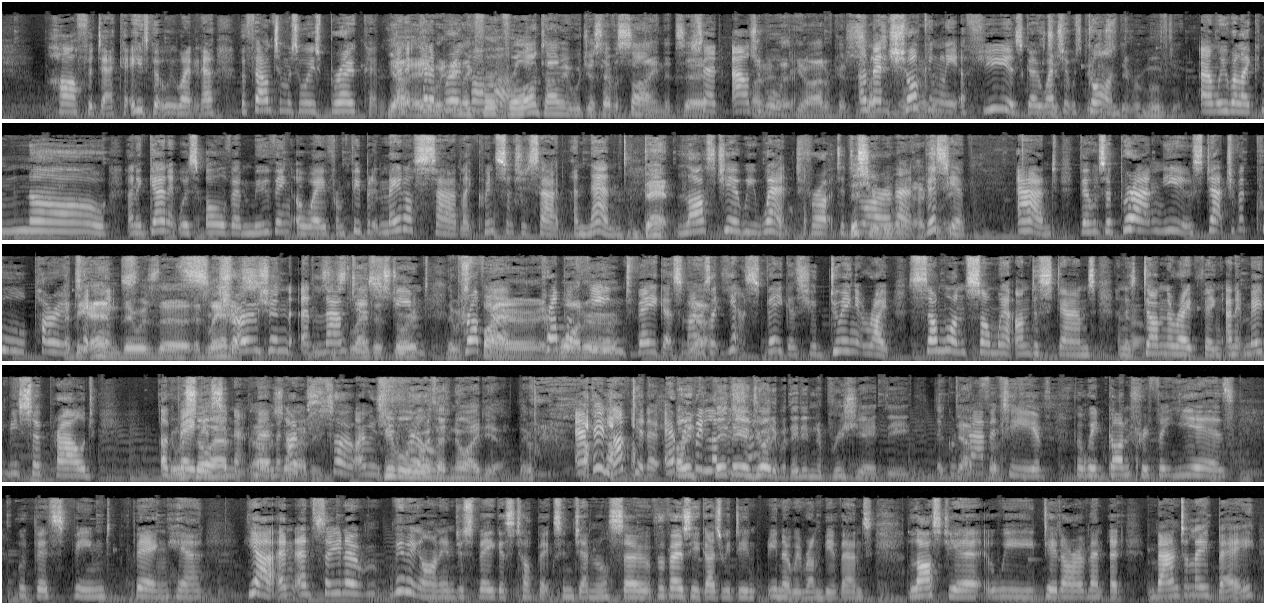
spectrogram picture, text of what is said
half a decade that we went there, the fountain was always broken. Yeah, and it kind of broke like our for, heart. for a long time, it would just have a sign that said, Said out of under- uh, order. you know, out of construction. and then shockingly, a few years ago, when it was they just- gone, they removed it. and we were like, no. And again, it was, oh, they're moving away from food. But it made us sad, like quintessentially sad. And then, And then, last year we went for our- to do This year our we went, event. this year. And there was a brand new statue of a cool pyrotechnics. At the end, there was the Atlantis. Trojan Atlantis, Atlantis themed, There was proper, fire and proper water. themed Vegas, and I was like, yes, Vegas, you're doing it right. Someone somewhere understands and has done the right thing, and it made me so proud of Vegas so in that I was moment. so I was so I was the people we were with had no idea. They were. They loved it though. I mean, loved they, the they show. enjoyed it, but they didn't appreciate the the, the, depth of gravity of, that we'd gone through for years with this themed thing here. Yeah, and, and so you know, moving on in just Vegas topics in general. So for those of you guys, we do you know we run the events. Last year we did our event at Mandalay Bay.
